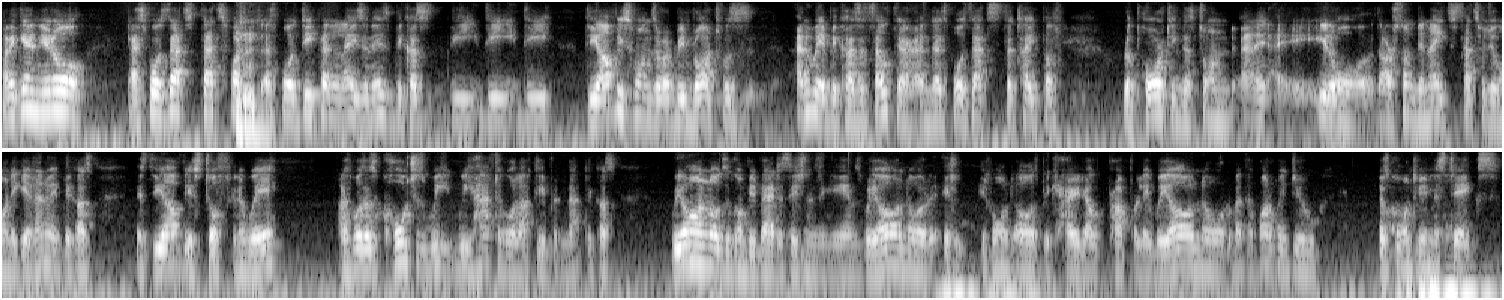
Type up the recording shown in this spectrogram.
And again, you know, I suppose that's that's what mm. I suppose depenalising is because the the the the obvious ones that are being brought was anyway because it's out there, and I suppose that's the type of reporting that's done. Uh, you know, our Sunday nights. That's what you're going to get anyway because it's the obvious stuff in a way. I suppose as coaches, we we have to go a lot deeper than that because we all know there's going to be bad decisions in games. We all know it, it won't always be carried out properly. We all know no matter what we do, there's going to be mistakes.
